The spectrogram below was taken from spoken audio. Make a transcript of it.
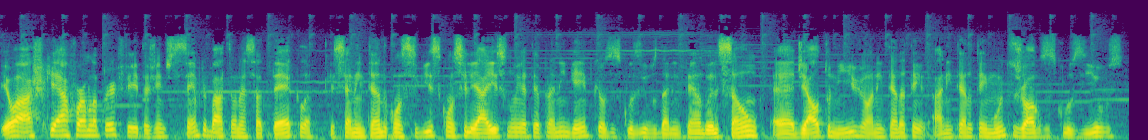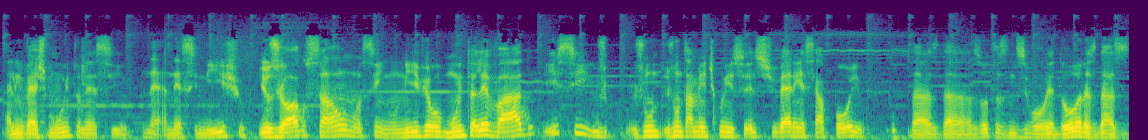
eu acho que é a fórmula perfeita. A gente sempre bateu nessa tecla que se a Nintendo conseguisse conciliar isso, não ia ter pra ninguém, porque os exclusivos da Nintendo eles são é, de alto nível. A Nintendo, tem, a Nintendo tem muitos jogos exclusivos, ela investe muito nesse, né, nesse nicho. E os jogos são, assim, um nível muito elevado. E se jun- juntamente com isso eles tiverem esse apoio das, das outras desenvolvedoras, das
